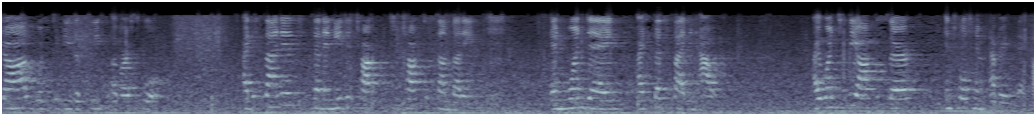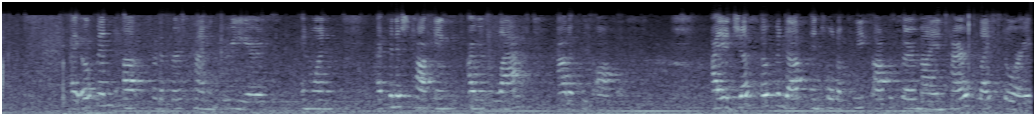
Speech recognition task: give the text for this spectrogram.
job was to be the police of our school. I decided that I needed to talk, to talk to somebody, and one day I set aside an hour. I went to the officer and told him everything. I opened up for the first time in three years, and when I finished talking, I was laughed out of his office. I had just opened up and told a police officer my entire life story,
